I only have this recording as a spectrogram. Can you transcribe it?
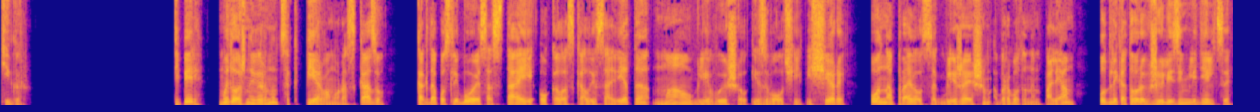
тигр». Теперь мы должны вернуться к первому рассказу, когда после боя со стаей около скалы Совета Маугли вышел из волчьей пещеры, он направился к ближайшим обработанным полям, подле которых жили земледельцы,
